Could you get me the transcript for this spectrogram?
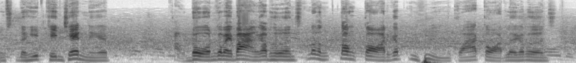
มส์เดอะฮิตคินเช่นนะครับเอาโดนก็ไปบ้างครับเฮิร์นต้องต้องกอดครับคว้ากอดเลยครับเฮิร์นส์ Hold it.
